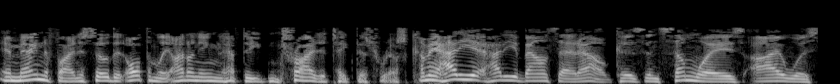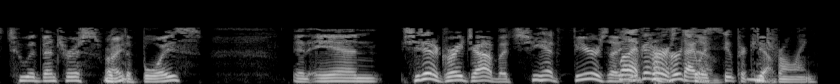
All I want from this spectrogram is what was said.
and magnifying it so that ultimately I don't even have to even try to take this risk. I mean, how do you how do you balance that out? Because in some ways I was too adventurous with right. the boys, and Ann she did a great job, but she had fears that well, you're going to hurt I was super controlling.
